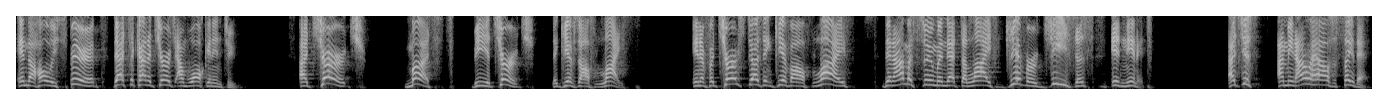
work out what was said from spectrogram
and the Holy Spirit, that's the kind of church I'm walking into. A church must be a church that gives off life. And if a church doesn't give off life, then I'm assuming that the life giver, Jesus, isn't in it. That's just, I mean, I don't know how else to say that.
